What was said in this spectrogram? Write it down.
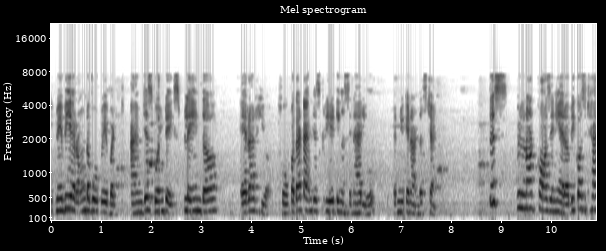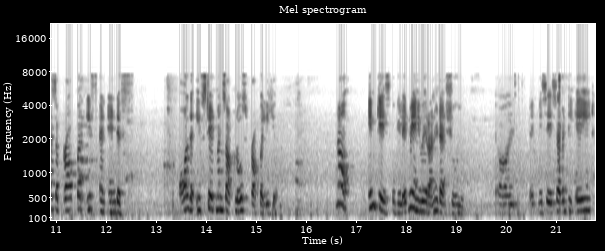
It may be a roundabout way but I'm just going to explain the error here. So for that I'm just creating a scenario then you can understand. This will not cause any error because it has a proper if and end if all the if statements are closed properly here. Now, in case, okay, let me anyway run it and show you. uh, let me say 78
